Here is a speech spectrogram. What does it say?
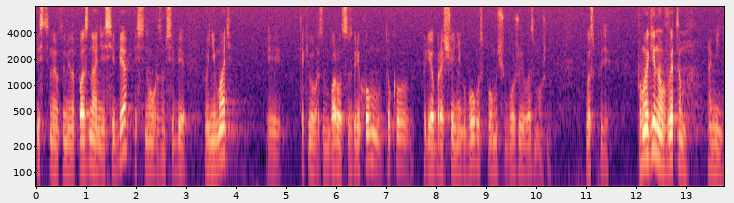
истинное вот именно познание себя, истинным образом себе вынимать и таким образом бороться с грехом только при обращении к Богу с помощью Божией возможно. Господи, помоги нам в этом. Аминь.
